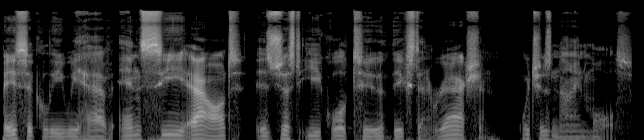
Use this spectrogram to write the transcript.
basically we have NC out is just equal to the extent of reaction, which is 9 moles.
